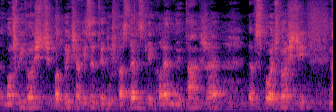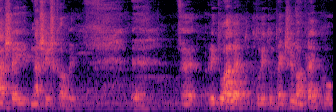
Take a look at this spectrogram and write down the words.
e, możliwość odbycia wizyty duszpasterskiej, kolendy także w społeczności naszej, naszej szkoły. W rytuale, który tutaj trzymam w ręku,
